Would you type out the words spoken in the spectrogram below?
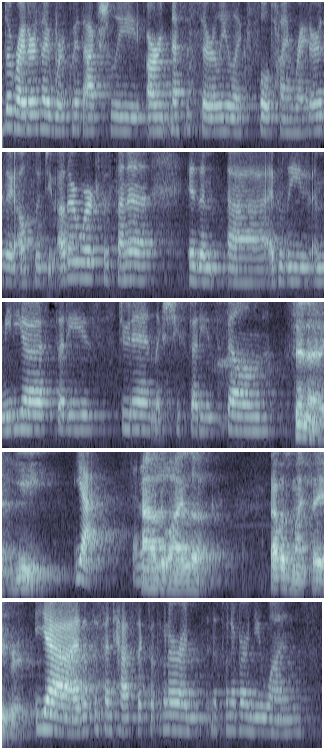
the writers I work with actually aren't necessarily like full-time writers. They also do other work. So Sennah is a uh, I believe a media studies student. Like she studies film. Sennah Yee, Yeah. Sennah How Do I Look? That was my favorite. Yeah, that's a fantastic. So that's one of our that's one of our new ones.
